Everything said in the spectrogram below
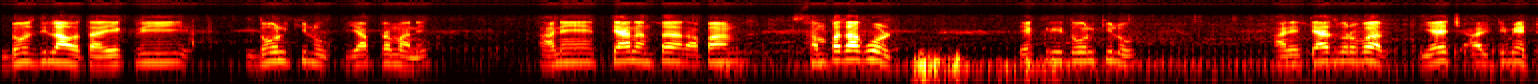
डोस दिला होता एकरी दोन किलो याप्रमाणे. आणि त्यानंतर आपण संपदा गोल्ड एकरी दोन किलो आणि त्याचबरोबर एच अल्टिमेट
